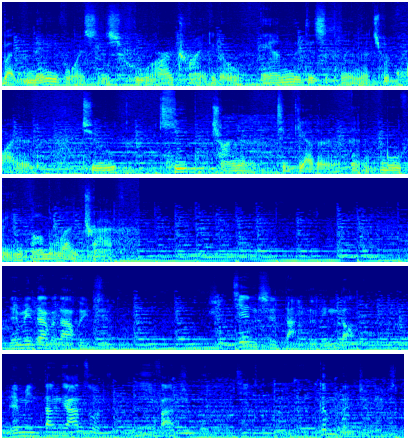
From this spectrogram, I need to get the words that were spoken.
but many voices who are trying to go and the discipline that's required to keep China together and moving on the right track. 人民代表大会制度是坚持党的领导、人民当家作主、依法治国、有机统一的根本政治制度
